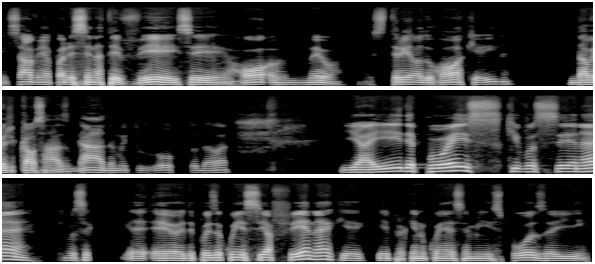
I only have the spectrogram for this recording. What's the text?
pensava em aparecer na TV e ser, meu, estrela do rock aí, né? Andava de calça rasgada, muito louco toda hora. E aí depois que você, né, que você é, é, depois eu conheci a Fê, né, que, que para quem não conhece é minha esposa e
